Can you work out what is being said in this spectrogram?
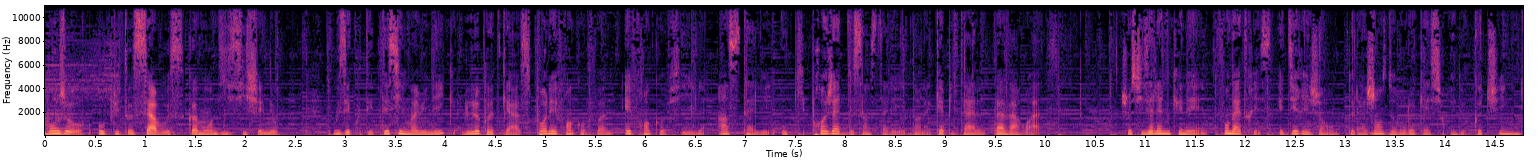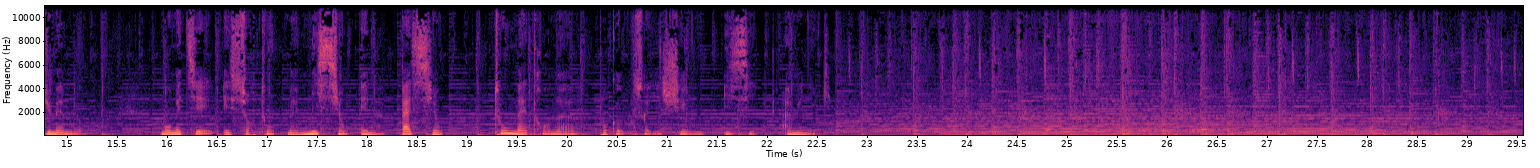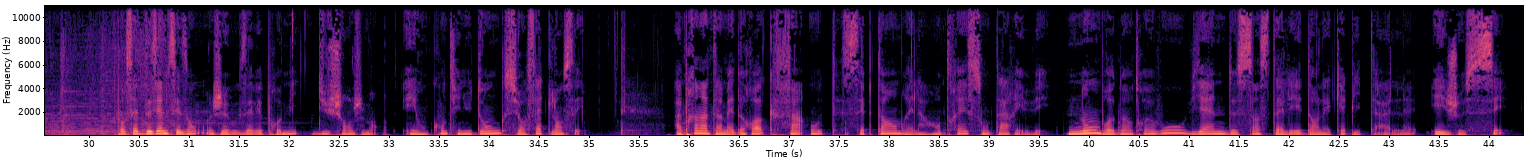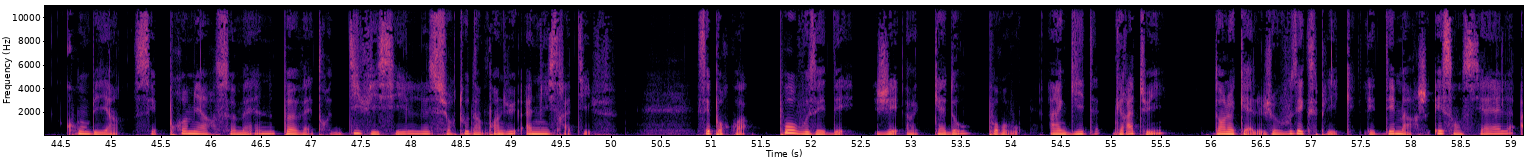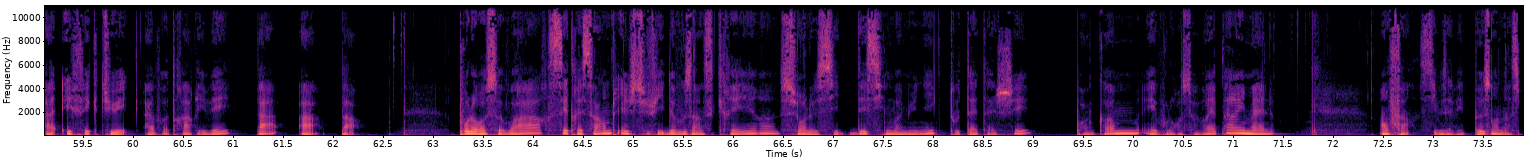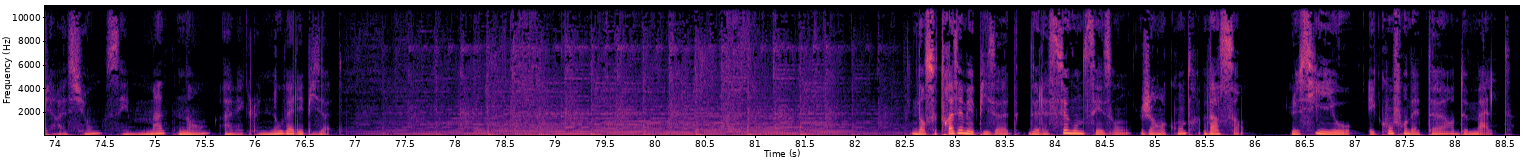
Bonjour, ou plutôt servus, comme on dit ici chez nous. Vous écoutez Dessine-moi Munich, le podcast pour les francophones et francophiles installés ou qui projettent de s'installer dans la capitale bavaroise. Je suis Hélène Cunet, fondatrice et dirigeante de l'agence de relocation et de coaching du même nom. Mon métier est surtout ma mission et ma passion, tout mettre en œuvre pour que vous soyez chez vous, ici, à Munich. Pour cette deuxième saison, je vous avais promis du changement et on continue donc sur cette lancée. Après un intermède rock, fin août, septembre et la rentrée sont arrivés. Nombre d'entre vous viennent de s'installer dans la capitale et je sais combien ces premières semaines peuvent être difficiles, surtout d'un point de vue administratif. C'est pourquoi, pour vous aider, j'ai un cadeau pour vous. Un guide gratuit dans lequel je vous explique les démarches essentielles à effectuer à votre arrivée pas à pas. Pour le recevoir, c'est très simple, il suffit de vous inscrire sur le site dessine-moi Munich tout attaché.com et vous le recevrez par email. Enfin, si vous avez besoin d'inspiration, c'est maintenant avec le nouvel épisode. Dans ce troisième épisode de la seconde saison, je rencontre Vincent, le CEO et cofondateur de Malte.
